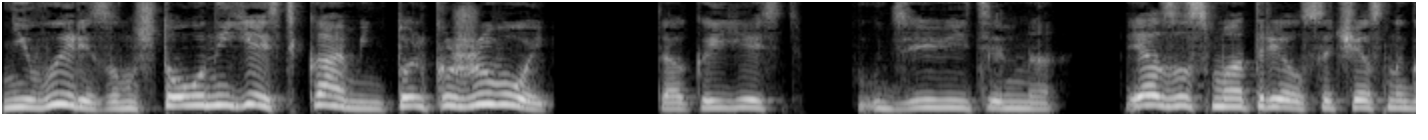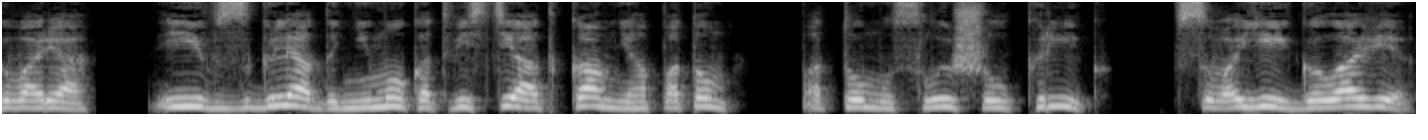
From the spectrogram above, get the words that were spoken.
не вырезан, что он и есть камень, только живой. Так и есть. Удивительно. Я засмотрелся, честно говоря, и взгляда не мог отвести от камня, а потом Потом услышал крик в своей голове.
